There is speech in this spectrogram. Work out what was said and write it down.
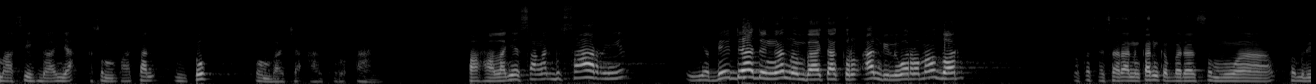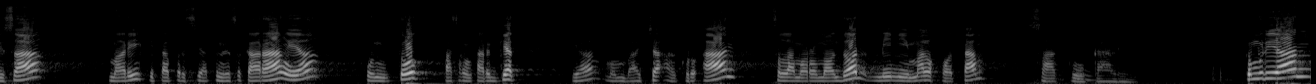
masih banyak kesempatan untuk membaca Al-Quran. Pahalanya sangat besar ya. Iya beda dengan membaca Quran di luar Ramadan. Maka saya sarankan kepada semua pemirsa, mari kita persiapkan sekarang ya untuk pasang target ya membaca Al-Quran selama Ramadan minimal khotam satu kali. Kemudian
